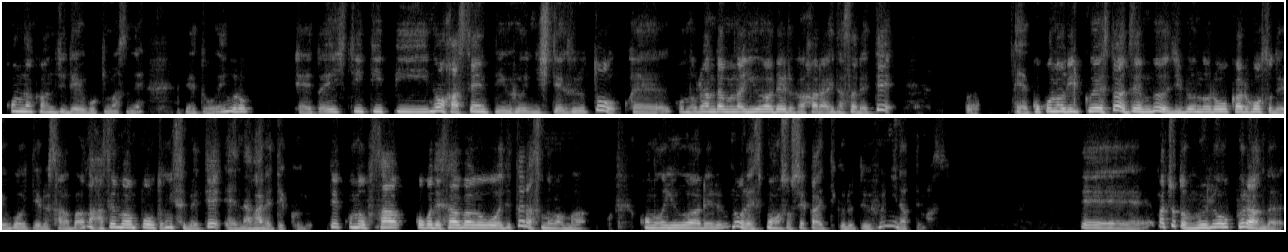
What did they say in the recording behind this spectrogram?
こんな感じで動きますね。えっ、ー、と、エングロえーと、HTTP の8000っていうふうに指定すると、えー、このランダムな URL が払い出されて、えー、ここのリクエストは全部自分のローカルホストで動いているサーバーの8000番ポートにすべて流れてくる。で、このさここでサーバーが動いてたら、そのままこの URL のレスポンスとして返ってくるというふうになっています。で、まあ、ちょっと無料プランだ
